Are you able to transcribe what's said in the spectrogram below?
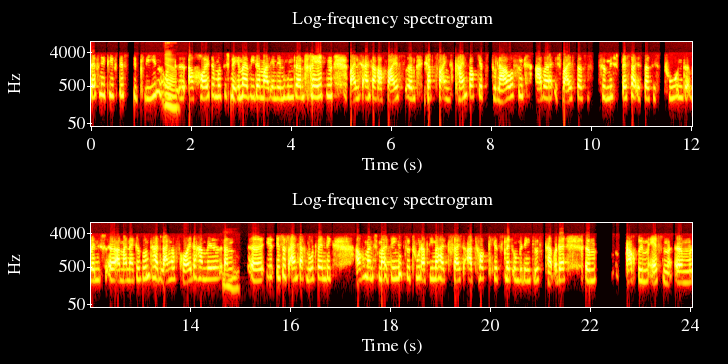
definitiv Disziplin und äh, auch heute muss ich mir immer wieder mal in den Hintern treten, weil ich einfach auch weiß, ähm, ich habe zwar eigentlich keinen Bock jetzt zu laufen, aber ich weiß, dass es für mich besser ist, dass ich es tue. Und wenn ich äh, an meiner Gesundheit lange Freude haben will, dann mhm. äh, ist es einfach notwendig, auch manchmal Dinge zu tun, auf die man halt vielleicht ad hoc jetzt nicht unbedingt Lust hat. Oder ähm, auch beim Essen. Ähm,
